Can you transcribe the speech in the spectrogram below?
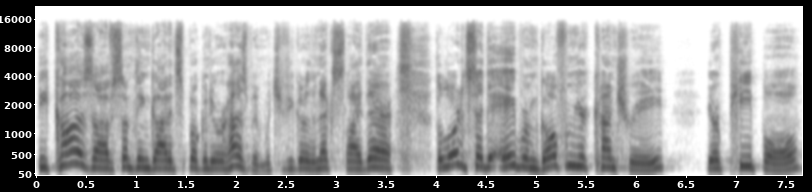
because of something God had spoken to her husband, which if you go to the next slide there, the Lord had said to Abram, go from your country, your people,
